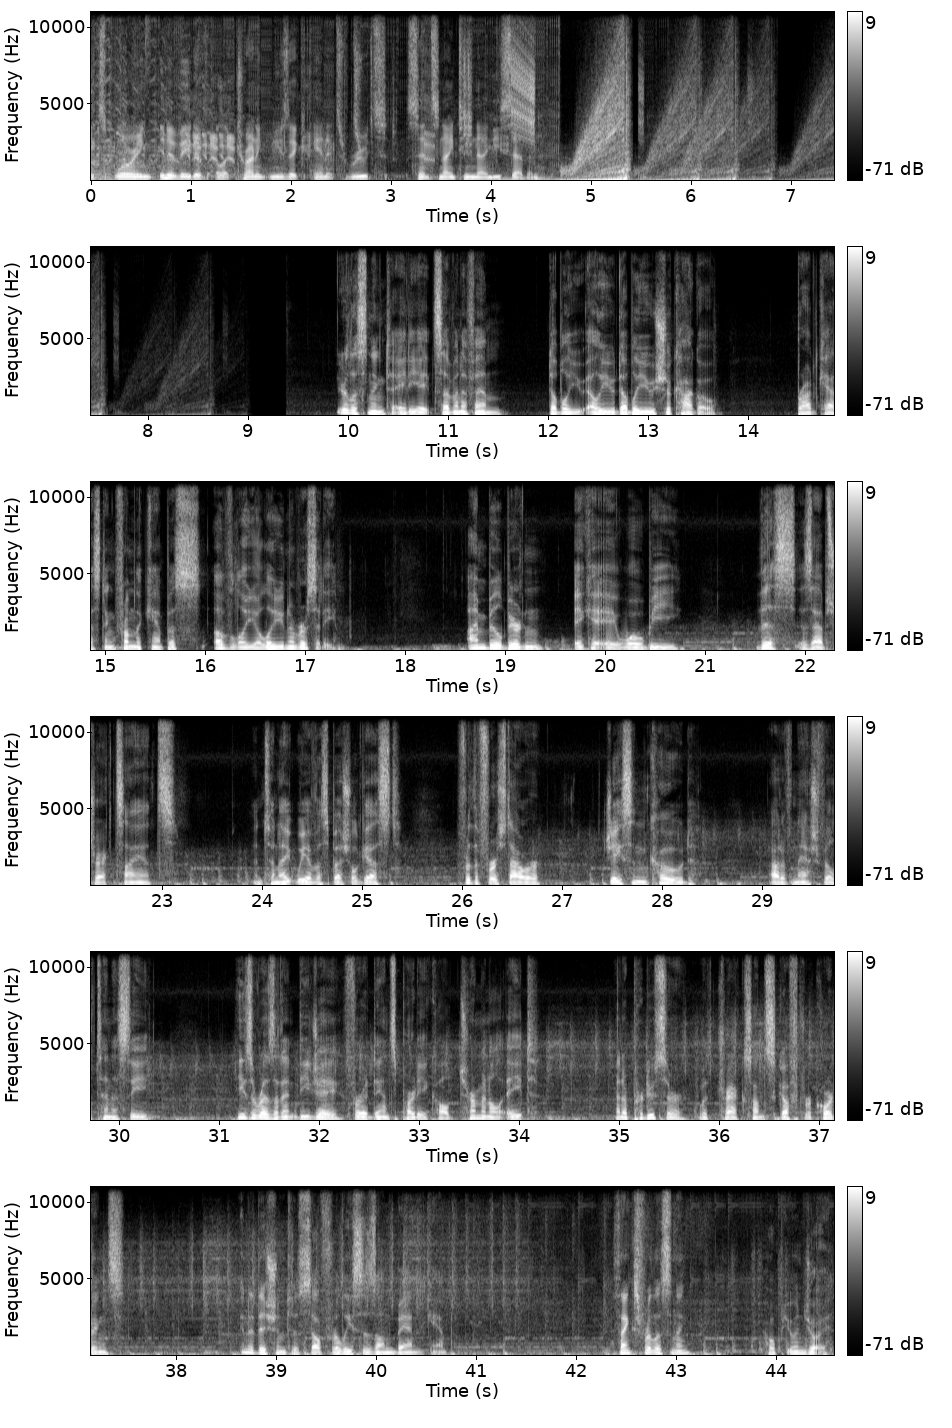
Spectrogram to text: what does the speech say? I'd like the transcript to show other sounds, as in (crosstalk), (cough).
Exploring innovative electronic music and its roots since 1997. You're listening to 88.7 FM, WLUW Chicago, broadcasting from the campus of Loyola University. I'm Bill Bearden, aka Woe. This is Abstract Science, and tonight we have a special guest. For the first hour, Jason Code, out of Nashville, Tennessee. He's a resident DJ for a dance party called Terminal 8, and a producer with tracks on Scuffed Recordings in addition to self releases on Bandcamp. Thanks for listening. Hope you enjoy.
